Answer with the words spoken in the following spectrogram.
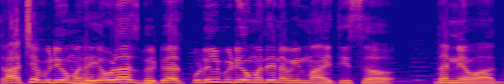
तर आजच्या व्हिडिओमध्ये एवढंच. भेटूयात पुढील व्हिडिओमध्ये नवीन माहितीसह. धन्यवाद.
